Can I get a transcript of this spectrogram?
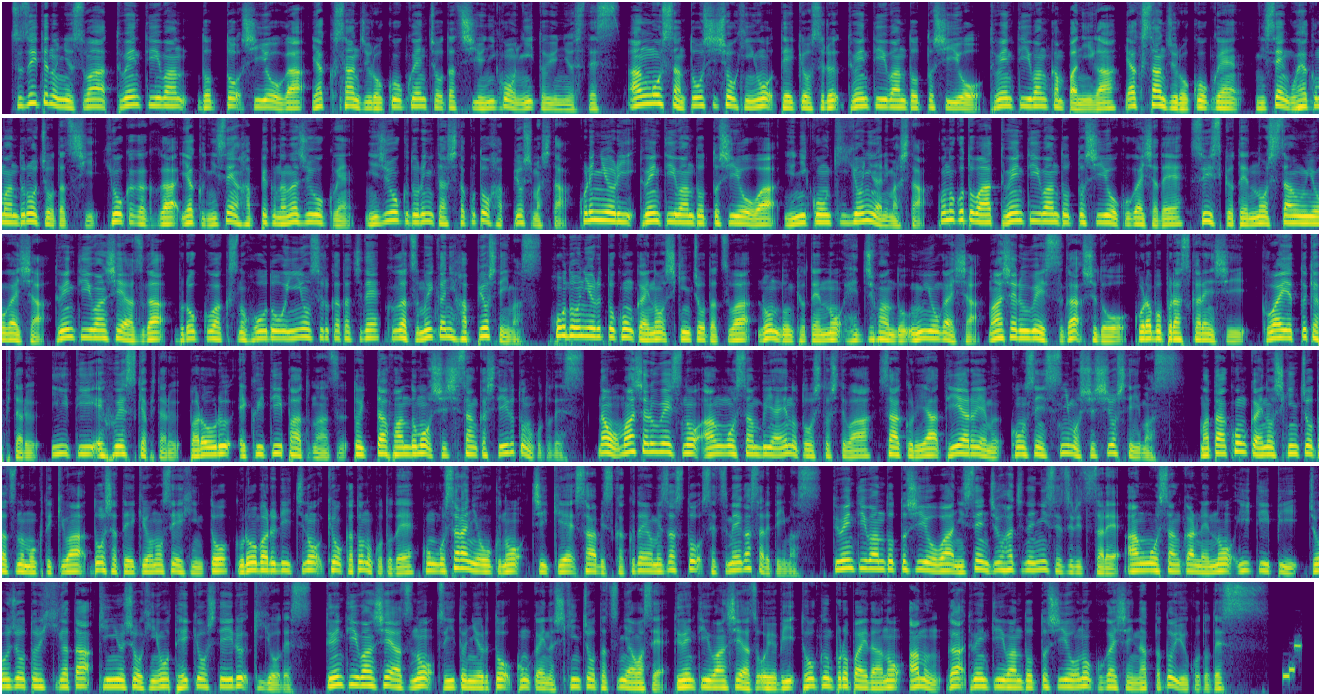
続いてのニュースは 21.co が約36億円調達しユニコーンにというニュースです。暗号資産投資商品を提供する 21.co 21カンパニーが約36億円2500万ドルを調達し、評価額が約2870億円20億ドルに達したことを発表しました。これにより 21.co はユニコーン企業になりました。このことは 21.co 子会社でスイス拠点の資産運用会社21シェアーズがブロックワークスの報道を引用する形でで9月6日に発表しています。報道によると今回の資金調達はロンドン拠点のヘッジファンド運用会社マーシャル・ウェイスが主導、コラボプラスカレンシー、クワイエットキャピタル、ETFS キャピタル、バロールエクイティパートナーズといったファンドも出資参加しているとのことです。なお、マーシャル・ウェイスの暗号資産分野への投資としては、サークルや TRM、コンセンシスにも出資をしています。また今回の資金調達の目的は同社提供の製品とグローバルリーチの強化とのことで今後さらに多くの地域へサービス拡大を目指すと説明がされています。21.co は2018年に設立され暗号資産関連の ETP 上場取引型金融商品を提供している企業です。21シェアーズのツイートによると今回の資金調達に合わせ21シェアーズ及びトークンプロバイダーのアムンが 21.co の子会社になったということです。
